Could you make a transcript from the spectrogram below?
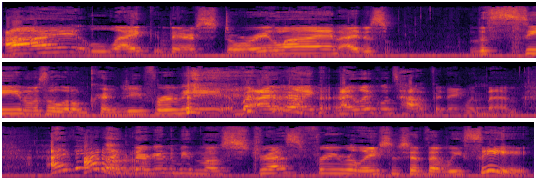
I like their storyline. I just the scene was a little cringy for me, but I like I like what's happening with them. I think don't like know. they're going to be the most stress-free relationship that we see.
